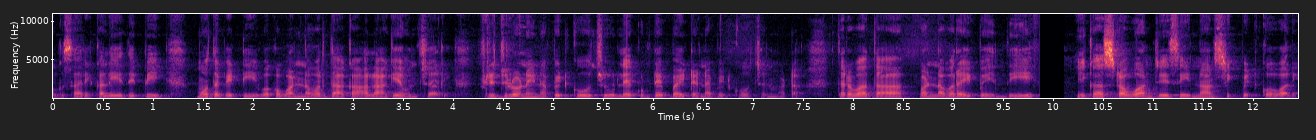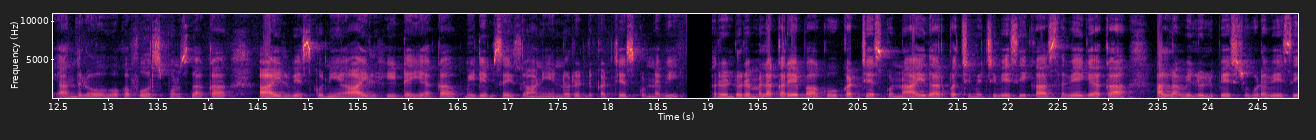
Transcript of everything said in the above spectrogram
ఒకసారి కలిగి తిప్పి మూత పెట్టి ఒక వన్ అవర్ దాకా అలాగే ఉంచాలి. ఫ్రిడ్జ్లోనైనా పెట్టుకోవచ్చు లేకుంటే బయటైనా పెట్టుకోవచ్చు అనమాట తర్వాత వన్ అవర్ అయిపోయింది. ఇక స్టవ్ ఆన్ చేసి నాన్ స్టిక్ పెట్టుకోవాలి. అందులో ఒక ఫోర్ స్పూన్స్ దాకా ఆయిల్ వేసుకొని ఆయిల్ హీట్ అయ్యాక మీడియం సైజ్ ఆనియన్ రెండు కట్ చేసుకున్నవి రెండు రెమ్మల కరేపాకు కట్ చేసుకున్న ఐదారు పచ్చిమిర్చి వేసి కాస్త వేగాక అల్లం వెల్లుల్లి పేస్ట్ కూడా వేసి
